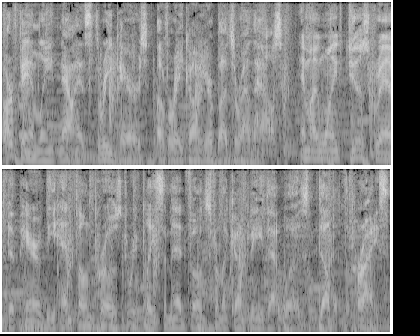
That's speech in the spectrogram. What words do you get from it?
Our family now has three pairs of Raycon earbuds around the house, and my wife just grabbed a pair of the Headphone Pros to replace some headphones from a company that was double the price.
